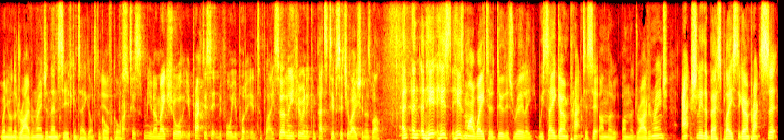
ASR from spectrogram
when you're on the driving range, and then see if you can take it onto the yeah, golf course. Practice, you know, make sure that you practice it before you put it into play. Certainly, if you're in a competitive situation as well. And and and here, here's here's my way to do this. Really, we say go and practice it on the on the driving range. Actually, the best place to go and practice it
